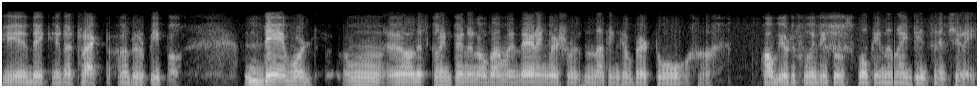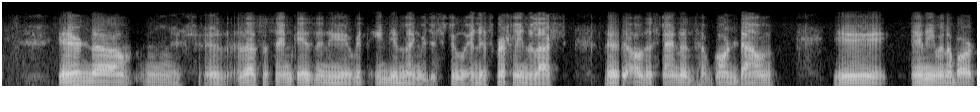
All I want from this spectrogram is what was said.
they can attract other people. They would, um, know, this Clinton and Obama, and their English was nothing compared to uh, how beautifully people spoke in the 19th century. And um, that's the same case in, with Indian languages too, and especially in the last all the standards have gone down. Uh, and even about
